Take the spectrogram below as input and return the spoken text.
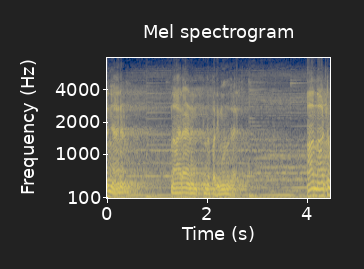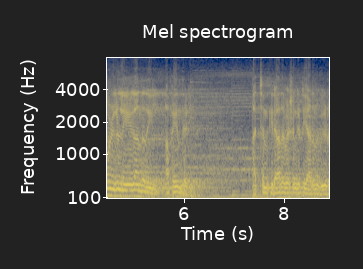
അത് ഞാനാണ്. നാരായണൻ എന്ന പതിമൂന്നുകാരൻ. ആ നാട്ടുവഴികളിലെ ഏകാന്തതയിൽ അഭയം തേടി. അച്ഛൻ കിരാതവേഷം കെട്ടിയാടുന്ന വീട്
